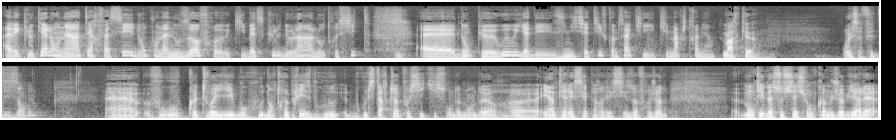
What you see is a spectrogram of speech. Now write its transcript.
avec lequel on est interfacé et donc on a nos offres euh, qui basculent de l'un à l'autre site. Euh, donc euh, oui, oui, il y a des initiatives comme ça qui, qui marchent très bien. Marc? Oui, ça fait 10 ans. Euh, vous côtoyez beaucoup d'entreprises, beaucoup, beaucoup de startups aussi qui sont demandeurs euh, et intéressés par les, ces offres jeunes. Euh, monter une association comme Job IRL,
